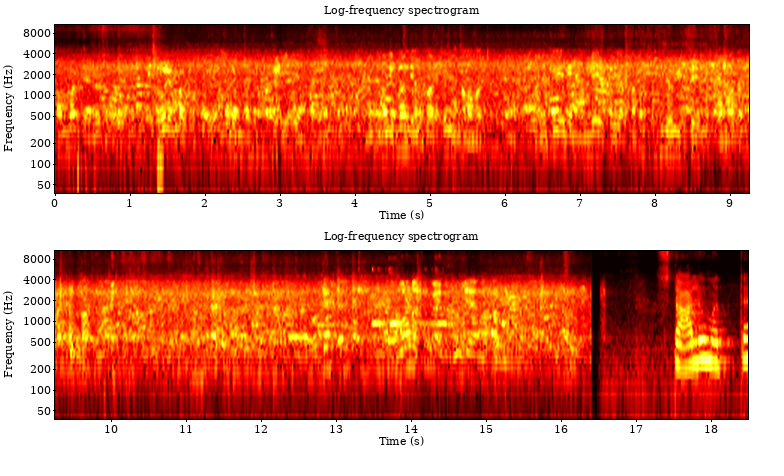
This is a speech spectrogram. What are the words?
ತೊಂಬತ್ತೆರಡು ನೂರ ಎಂಬತ್ತು ರೂಪಾಯಿ ನೂರ ರೂಪಾಯಿ ಬಂದು ಎಪ್ಪತ್ತು ಇದು ತೊಂಬತ್ತು ಅದಕ್ಕೆ ಇದು ಮುಂದೆ ಇದು ಎಪ್ಪತ್ತು ರೂಪಾಯಿ ತೊಂಬತ್ತು ರೂಪಾಯಿ ಓಕೆ ಸ್ಟಾಲು ಮತ್ತು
